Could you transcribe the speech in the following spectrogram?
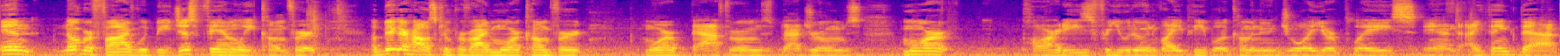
And number five would be just family comfort. A bigger house can provide more comfort, more bathrooms, bedrooms, more parties for you to invite people to come and enjoy your place. And I think that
